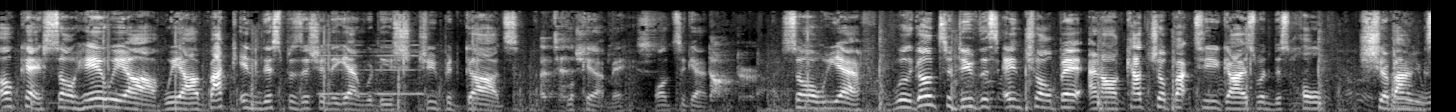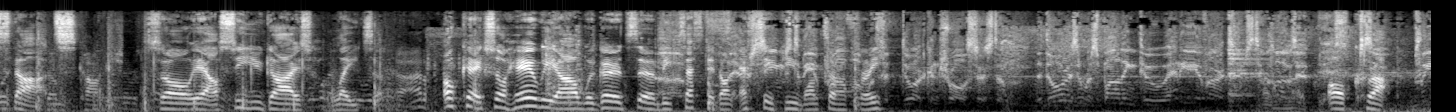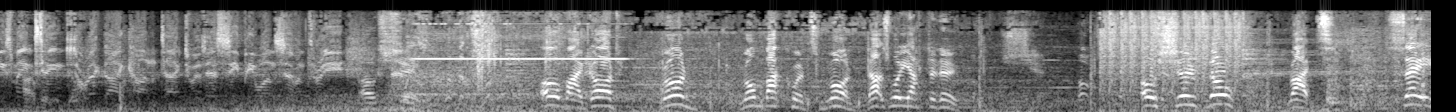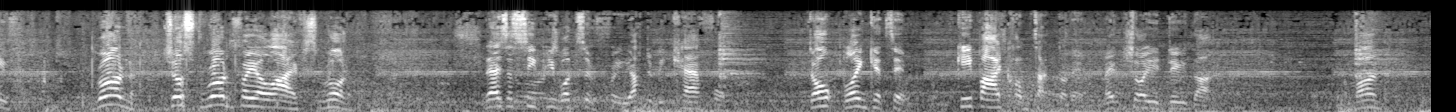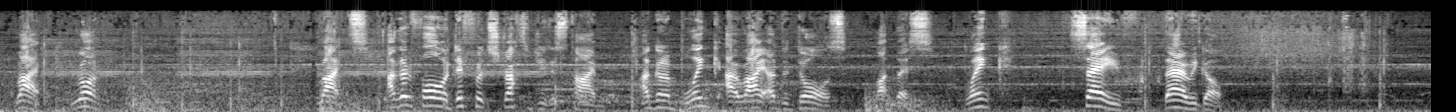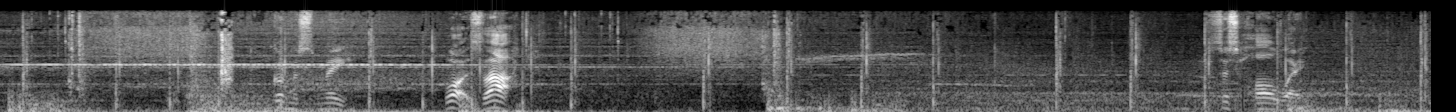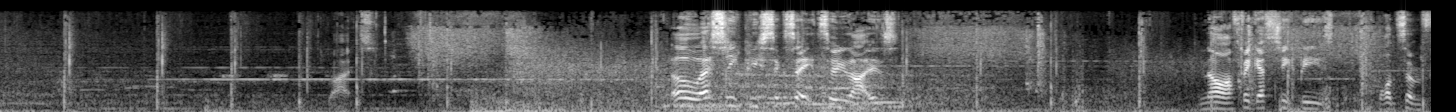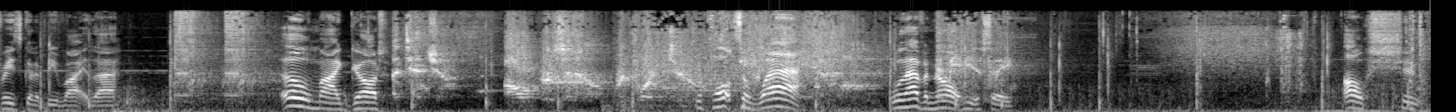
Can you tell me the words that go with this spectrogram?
Okay, so here we are. We are back in this position again with these stupid guards Attention, looking at me please. once again. Doctor. So yeah, we're going to do this intro bit and I'll catch up back to you guys when this whole shebang starts. So yeah, I'll see you guys later. Okay, so here we are. We're going to uh, be tested on SCP-173. Door control system. The door isn't responding to any of our attempts to close it. Oh crap. Please maintain direct eye contact with SCP-173. Oh shit. Oh my god. Run. Run backwards. Run. That's what you have to do. Oh shoot. No. Right. Save. Run. Just run for your lives. Run. There's SCP-173. You have to be careful. Don't blink at him. Keep eye contact on him. Make sure you do that. Come on. Right. Run. Right, I'm going to follow a different strategy this time. I'm going to blink at right at the doors, like this. Blink, save, there we go. Goodness me. What is that? It's this hallway. Right. Oh, SCP-682 that is. No, I think SCP-173 is going to be right there. Oh my god. Attention. All personnel report to Report to where? We'll never know, you see. Oh shoot.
